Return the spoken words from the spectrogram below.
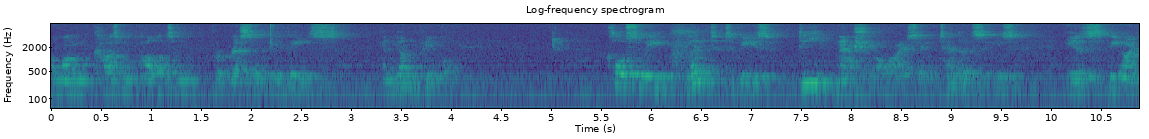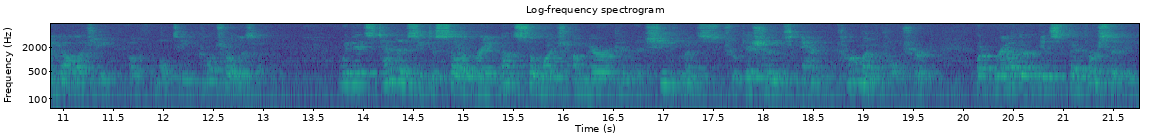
among cosmopolitan progressive elites and young people. Closely linked to these denationalizing tendencies is the ideology of multiculturalism, with its tendency to celebrate not so much American achievements, traditions, and common culture, but rather its diversity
